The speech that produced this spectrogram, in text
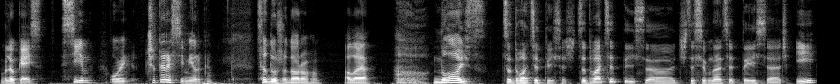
Блю кейс. 7. Ой, 4 сімірки. Це дуже дорого. Але. Найс! Це 20 тисяч. Це 20 тисяч. Це 17 тисяч. І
